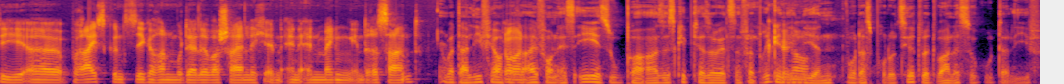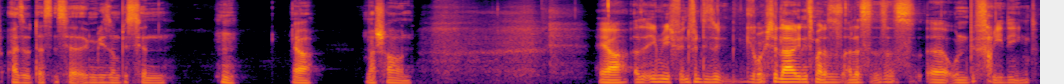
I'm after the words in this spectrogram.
die äh, preisgünstigeren Modelle wahrscheinlich in, in, in, Mengen interessant. Aber da lief ja auch und, das iPhone SE super. Also es gibt ja so jetzt eine Fabrik genau. in Indien, wo das produziert wird, weil es so gut da lief. Also das ist ja irgendwie so ein bisschen, hm, ja, mal schauen. Ja, also irgendwie, ich finde find diese Gerüchtelage diesmal, das ist alles, das ist äh, unbefriedigend.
